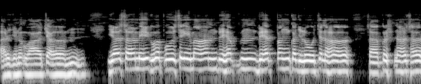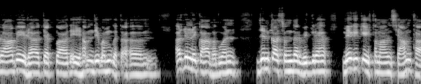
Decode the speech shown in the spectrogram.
अर्जुन उवाच य मेघवपु श्रीमान बृहत् पंकजलोचन, स कृष्ण, स रावेण त्यक्वा देहम दिवम अर्जुन ने कहा, भगवान, जिनका सुंदर विग्रह मेघ के समान श्याम था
